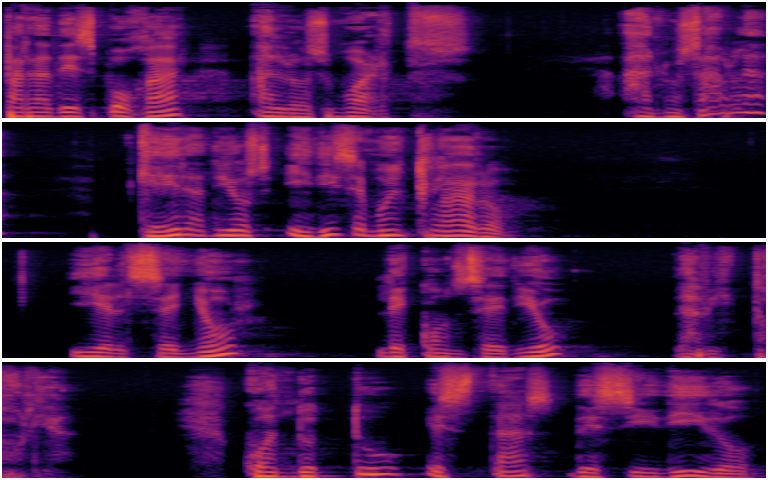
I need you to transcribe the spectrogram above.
para despojar a los muertos. Ah, nos habla que era Dios y dice muy claro, y el Señor le concedió la victoria. Cuando tú estás decidido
